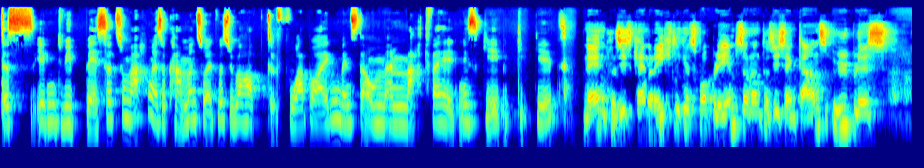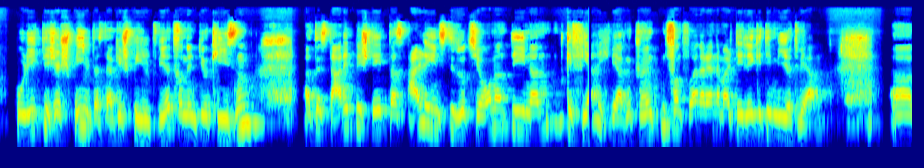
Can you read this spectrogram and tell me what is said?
das irgendwie besser zu machen? Also kann man so etwas überhaupt vorbeugen, wenn es da um ein Machtverhältnis geht? Nein, das ist kein rechtliches Problem, sondern das ist ein ganz übles politisches Spiel, das da gespielt wird von den Türkisen, das darin besteht, dass alle Institutionen, die ihnen gefährlich werden könnten, von vornherein einmal delegitimiert werden. Äh,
